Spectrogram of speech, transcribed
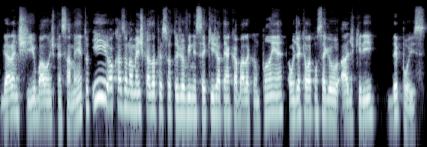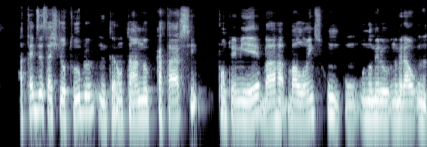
garantir o balão de pensamento. E, ocasionalmente, caso a pessoa esteja ouvindo isso aqui, já tenha acabado a campanha, onde é que ela consegue adquirir depois? Até 17 de outubro, então tá no catarse.me barra balões 1, o número numeral 1.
